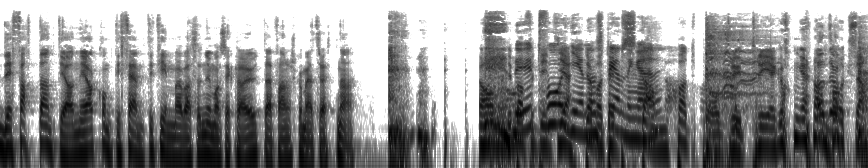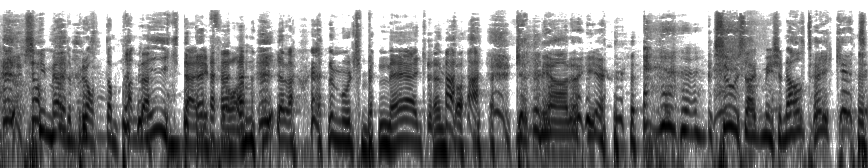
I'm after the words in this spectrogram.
Det fattar inte jag. När jag kom till 50 timmar, bara så nu måste jag klara ut det här för annars kommer jag tröttna. Ja, men det, Det är ju två hjärta var typ genomspelningar. stampat på typ tre gånger om också. Jimmy hade bråttom panik därifrån. Jävla självmordsbenägen. Get me out of here! Suicide mission, I'll take it!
